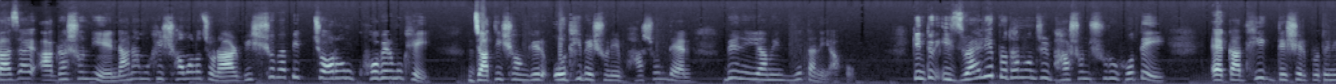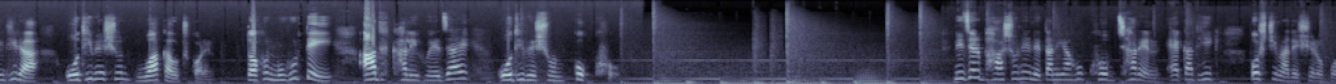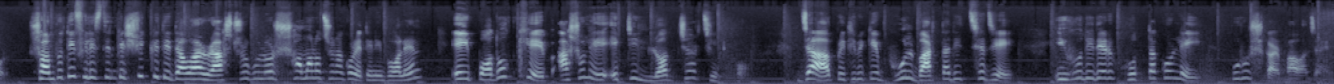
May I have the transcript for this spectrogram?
গাজায় আগ্রাসন নিয়ে নানামুখী সমালোচনা আর বিশ্বব্যাপী চরম ক্ষোভের মুখেই জাতিসংঘের অধিবেশনে ভাষণ দেন বেনিয়ামিন নেতানিয়াহু। কিন্তু ইসরায়েলি প্রধানমন্ত্রীর ভাষণ শুরু হতেই একাধিক দেশের প্রতিনিধিরা অধিবেশন ওয়াকআউট করেন। তখন মুহূর্তেই আধ খালি হয়ে যায় অধিবেশন কক্ষ। নিজের ভাষণে নেতানিয়াহু ক্ষোভ ঝাড়েন একাধিক পশ্চিমা দেশের ওপর। সম্প্রতি ফিলিস্তিনকে স্বীকৃতি দেওয়ার রাষ্ট্রগুলোর সমালোচনা করে তিনি বলেন, এই পদক্ষেপ আসলে একটি লজ্জার চিহ্ন, যা পৃথিবীকে ভুল বার্তা দিচ্ছে যে ইহুদিদের হত্যা করলেই পুরস্কার পাওয়া যায়।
